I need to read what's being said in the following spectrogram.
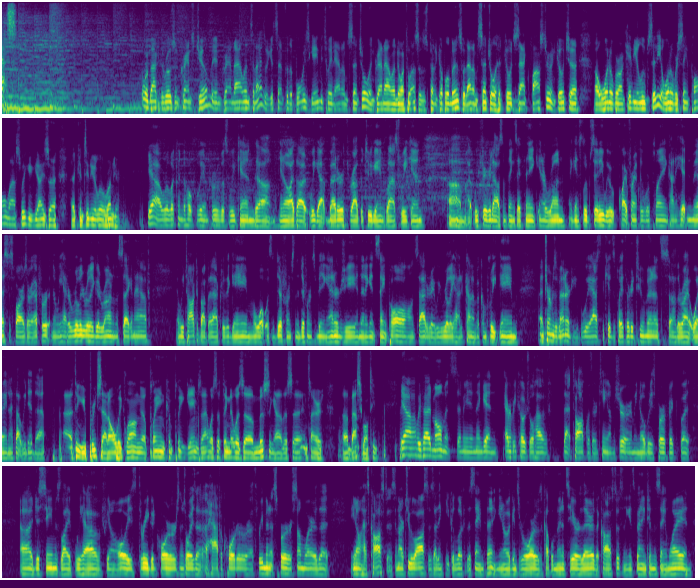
Gas. We're back at the Rosencrantz Gym in Grand Island tonight as we get set for the boys' game between Adams Central and Grand Island Northwest. So we'll spend a couple of minutes with Adams Central head coach Zach Foster and coach uh, uh, won over Arcadia Loop City, a won over St. Paul last week. You guys uh, uh, continue a little run here. Yeah, we're looking to hopefully improve this weekend. Um, you know, I thought we got better throughout the two games last weekend. Um, we figured out some things, I think, in a run against Loop City. We, quite frankly, were playing kind of hit and miss as far as our effort, and then we had a really, really good run in the second half and we talked about that after the game. What was the difference? And the difference being energy. And then against St. Paul on Saturday, we really had kind of a complete game in terms of energy. But we asked the kids to play 32 minutes uh, the right way, and I thought we did that. I think you preached that all week long, uh, playing complete games, and that was the thing that was uh, missing out of this uh, entire uh, basketball team. Yeah, we've had moments. I mean, and again, every coach will have that talk with their team. I'm sure. I mean, nobody's perfect, but uh, it just seems like we have, you know, always three good quarters, and there's always a, a half a quarter or a three minute spurt or somewhere that, you know, has cost us. And our two losses, I think you could look at the same thing. You know, against Aurora, was a couple minutes here or there that cost us, and against Bennington the same way. And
